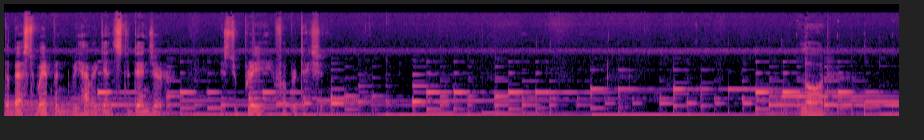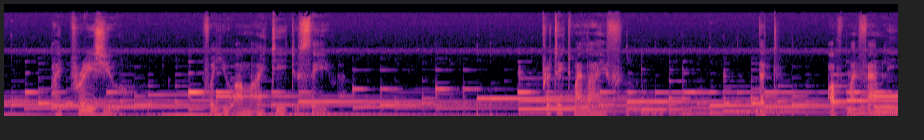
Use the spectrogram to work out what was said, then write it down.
The best weapon we have against danger is to pray for protection. Lord, I praise you, for you are mighty to save. Protect my life, that of my family,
